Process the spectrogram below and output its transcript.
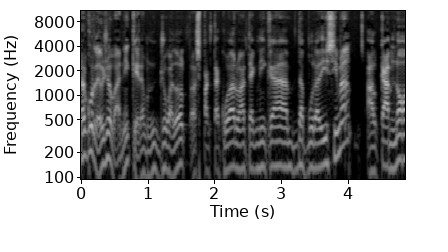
Recordeu Giovanni, que era un jugador espectacular, una tècnica depuradíssima, al camp no,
